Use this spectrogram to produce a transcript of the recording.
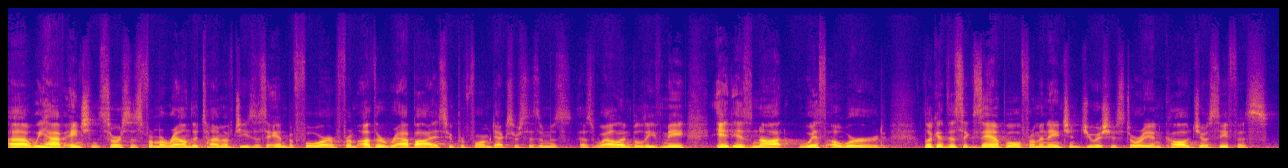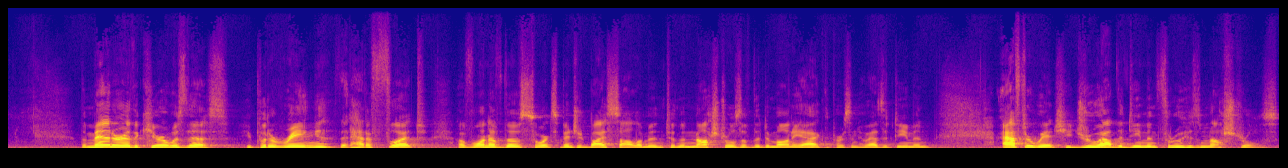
Uh, we have ancient sources from around the time of Jesus and before, from other rabbis who performed exorcism as, as well. And believe me, it is not with a word. Look at this example from an ancient Jewish historian called Josephus. The manner of the cure was this he put a ring that had a foot of one of those sorts mentioned by Solomon to the nostrils of the demoniac, the person who has a demon, after which he drew out the demon through his nostrils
